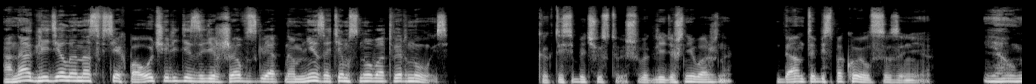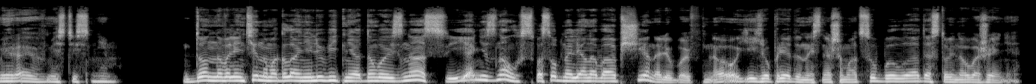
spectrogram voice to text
Она оглядела нас всех по очереди, задержав взгляд на мне, затем снова отвернулась. «Как ты себя чувствуешь? Выглядишь неважно». Данте беспокоился за нее. Я умираю вместе с ним. Донна Валентина могла не любить ни одного из нас, и я не знал, способна ли она вообще на любовь, но ее преданность нашему отцу была достойна уважения.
